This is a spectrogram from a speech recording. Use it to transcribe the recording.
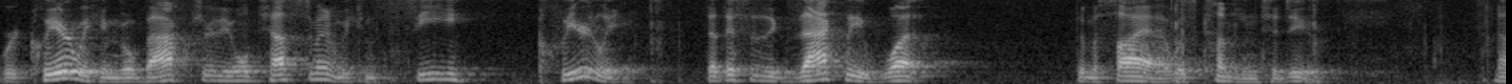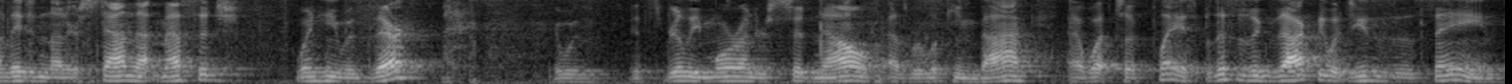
were clear. We can go back through the Old Testament, we can see clearly that this is exactly what the Messiah was coming to do. Now, they didn't understand that message when he was there. It was, it's really more understood now as we're looking back at what took place. But this is exactly what Jesus is saying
